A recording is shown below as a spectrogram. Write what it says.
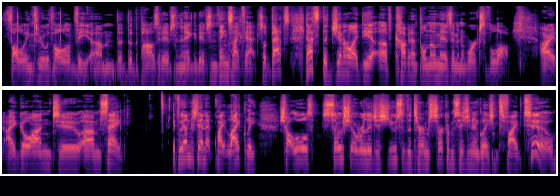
following through with all of the, um, the, the, positives and the negatives and things like that. So that's, that's the general idea of covenantal nomism and works of the law. All right. I go on to um, say, if we understand that quite likely, Shaul's socio-religious use of the term circumcision in Galatians 5.2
